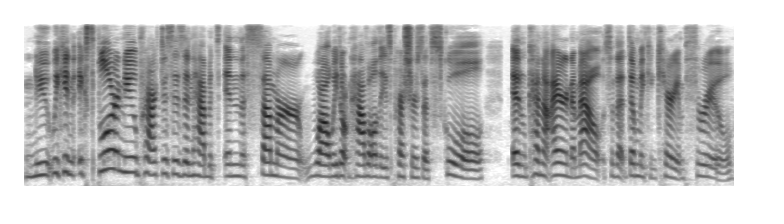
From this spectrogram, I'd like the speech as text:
new we can explore new practices and habits in the summer while we don't have all these pressures of school and kind of iron them out so that then we can carry them through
